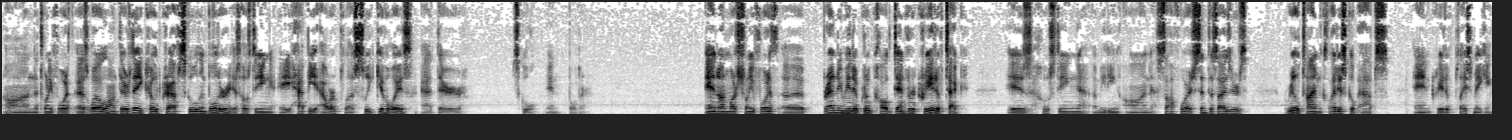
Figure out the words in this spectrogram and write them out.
On the 24th as well, on Thursday, Codecraft School in Boulder is hosting a happy hour plus sweet giveaways at their school in Boulder. And on March 24th, a brand new meetup group called Denver Creative Tech is hosting a meeting on software synthesizers, real time kaleidoscope apps, and creative placemaking.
